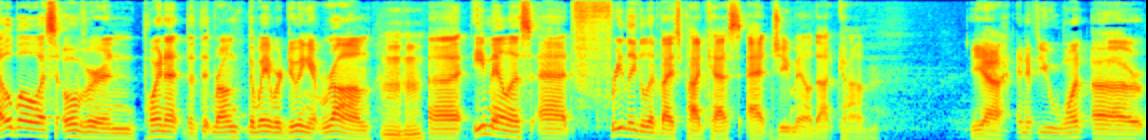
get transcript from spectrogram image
elbow us over and point at the th- wrong, the way we're doing it wrong, uh, email us at freelegaladvicepodcast at gmail.com. Yeah, and if you want a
